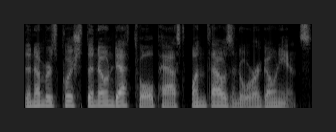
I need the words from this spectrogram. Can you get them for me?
The numbers pushed the known death toll past 1,000 Oregonians.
